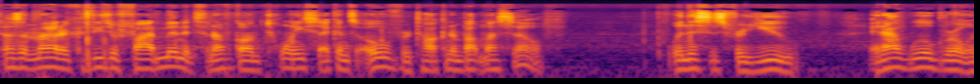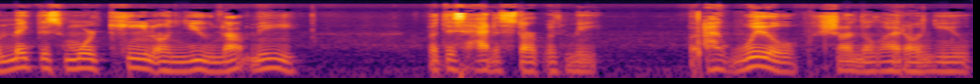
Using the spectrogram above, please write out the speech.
Doesn't matter because these are five minutes and I've gone 20 seconds over talking about myself. When this is for you. And I will grow and make this more keen on you, not me. But this had to start with me. But I will shine the light on you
